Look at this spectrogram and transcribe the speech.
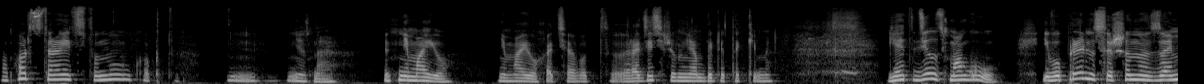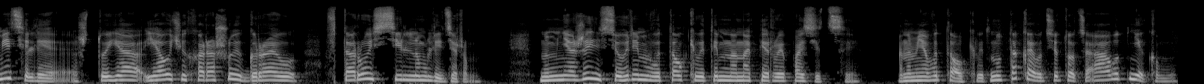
А партстроительство, ну, как-то, не знаю, это не мое, не мое, хотя вот родители у меня были такими. Я это делать могу, и вы правильно совершенно заметили, что я, я очень хорошо играю второй сильным лидером. Но меня жизнь все время выталкивает именно на первые позиции. Она меня выталкивает. Ну, такая вот ситуация. А вот некому.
